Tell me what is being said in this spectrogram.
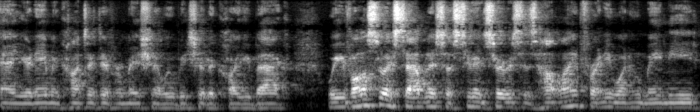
and your name and contact information, and we'll be sure to call you back. We've also established a student services hotline for anyone who may need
